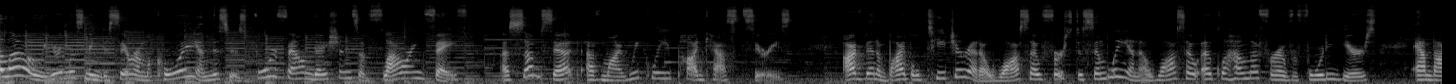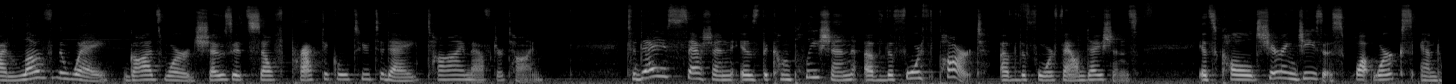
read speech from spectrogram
Hello, you're listening to Sarah McCoy, and this is Four Foundations of Flowering Faith, a subset of my weekly podcast series. I've been a Bible teacher at Owasso First Assembly in Owasso, Oklahoma for over 40 years, and I love the way God's Word shows itself practical to today, time after time. Today's session is the completion of the fourth part of the four foundations. It's called Sharing Jesus What Works and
